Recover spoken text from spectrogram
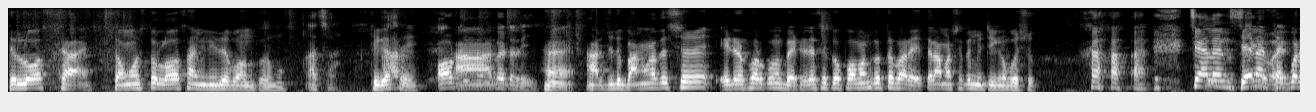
তো লস খায়। সমস্ত লস আমি নিজে বহন করব। আচ্ছা। ঠিক আছে? আর ব্যাটারি? হ্যাঁ আর যদি বাংলাদেশে এটার পর কোনো ব্যাটারি আছে কেউ প্রমাণ করতে পারে তাহলে আমার সাথে মিটিংয়ে বসুক। চ্যালেঞ্জ চ্যালেঞ্জ একবার।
